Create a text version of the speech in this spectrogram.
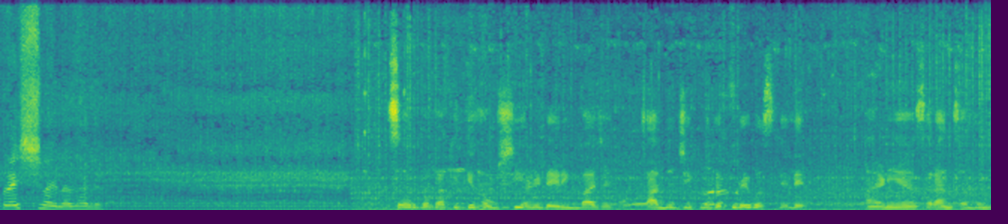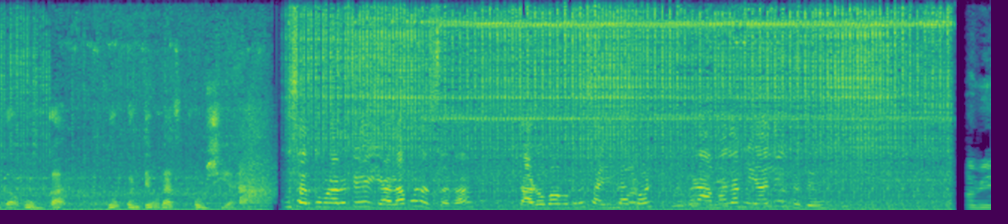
फ्रेश व्हायला झालं. सर बघा किती हौशी आणि डेअरिंगबाज आहे. चालू जीपमध्ये पुढे बसलेले. आणि सरांचा मुलगा ओंकार तो पण तेवढाच हौशी आहे. तू सारखं म्हणाले ते याला पण असतं का? ताडोबा वगैरे साईडला पण पण आम्हाला मिळाले होते ते. आम्ही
